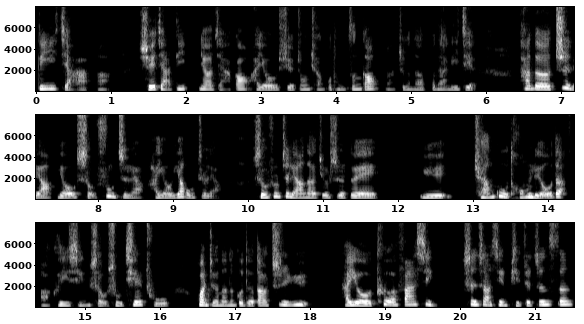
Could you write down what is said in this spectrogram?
低钾啊，血钾低，尿钾高，还有血中醛固酮增高啊，这个呢不难理解。它的治疗有手术治疗，还有药物治疗。手术治疗呢，就是对与醛固同流的啊，可以行手术切除，患者呢能够得到治愈。还有特发性肾上腺皮质增生，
